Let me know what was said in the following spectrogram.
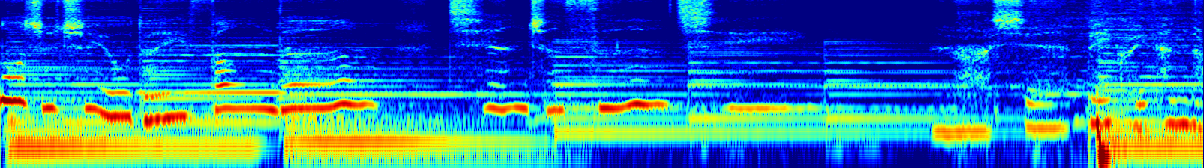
诺只去有对方的前程似锦那些被窥探到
